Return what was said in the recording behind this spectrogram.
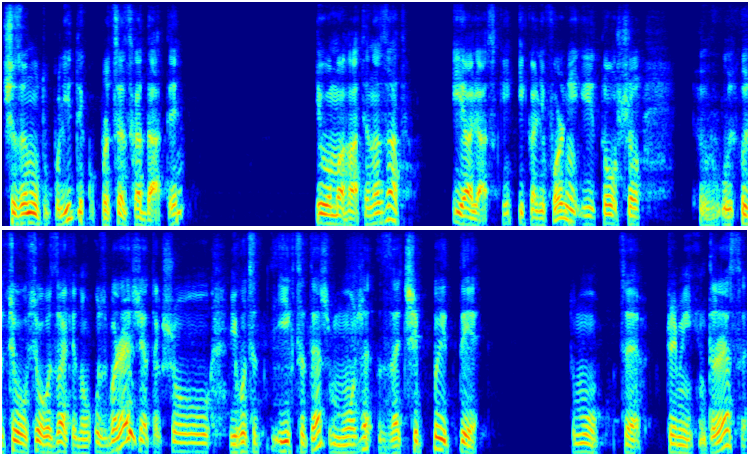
шизануту політику, про це згадати і вимагати назад. І Аляски, і Каліфорнії, і того, що у, цього всього західного узбережжя, так що його це, їх це теж може зачепити. Тому це прямі інтереси.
